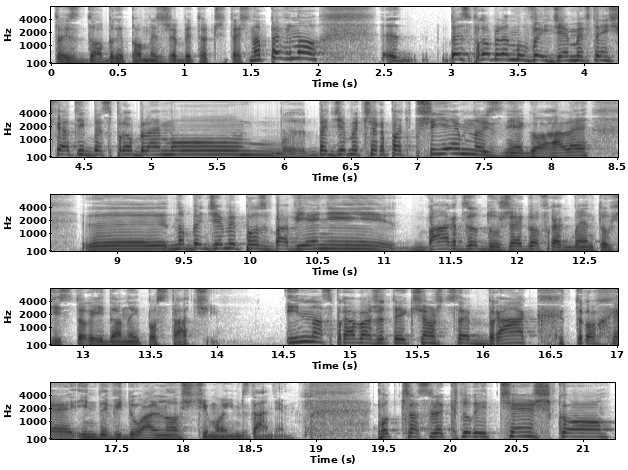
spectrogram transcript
to jest dobry pomysł, żeby to czytać. Na pewno e, bez problemu wejdziemy w ten świat i bez problemu będziemy czerpać przyjemność z niego, ale e, no, będziemy pozbawieni bardzo dużego fragmentu historii danej postaci. Inna sprawa, że tej książce brak trochę indywidualności, moim zdaniem. Podczas lektury ciężko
